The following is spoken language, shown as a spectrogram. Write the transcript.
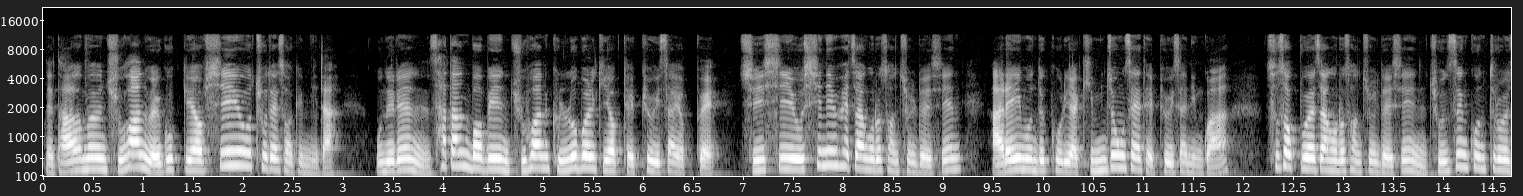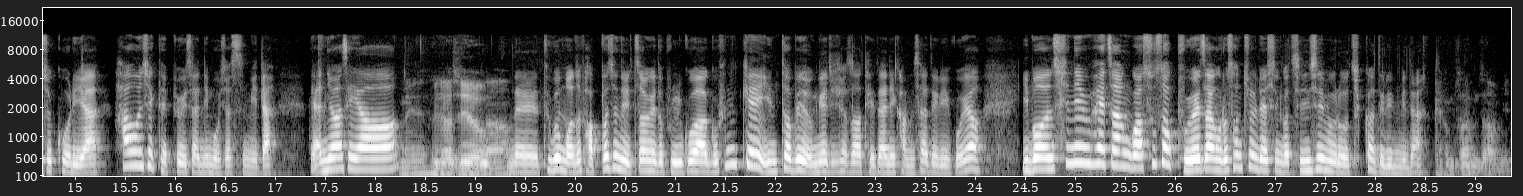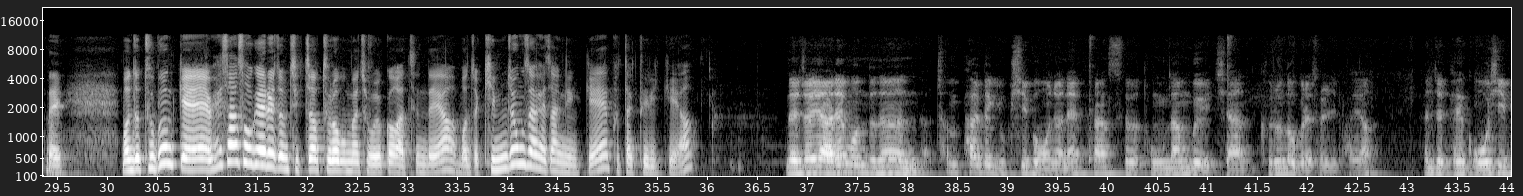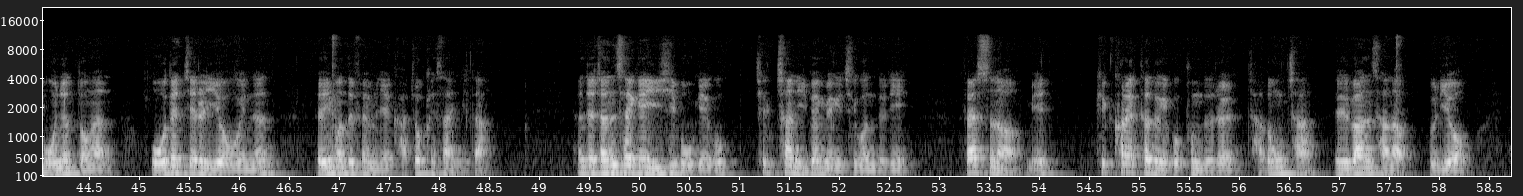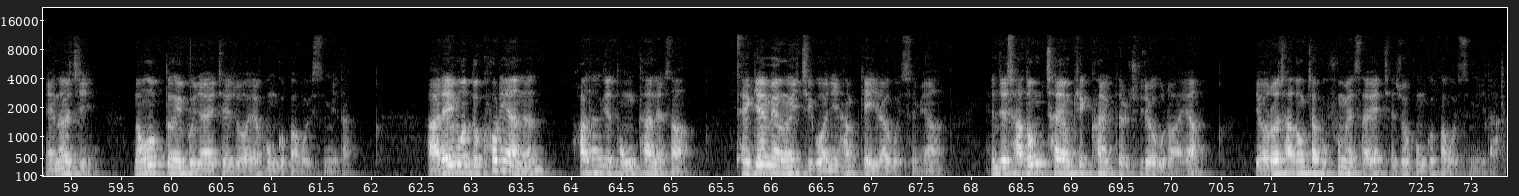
네, 다음은 주한 외국기업 CEO 초대석입니다. 오늘은 사단법인 주한 글로벌 기업 대표이사협회 GCEO 신임 회장으로 선출되신 아레이몬드 코리아 김종세 대표이사님과 수석 부회장으로 선출되신 존슨 컨트롤즈 코리아 하운식 대표이사님 모셨습니다. 네, 안녕하세요. 네, 안녕하세요. 네, 두 분 먼저 바쁘신 일정에도 불구하고 흔쾌히 인터뷰에 응해주셔서 대단히 감사드리고요. 이번 신임 회장과 수석 부회장으로 선출되신 거 진심으로 축하드립니다. 감사합니다. 감사합니다. 네. 먼저 두 분께 회사 소개를 좀 직접 들어보면 좋을 것 같은데요. 먼저 김종세 회장님께 부탁드릴게요. 네, 저희 아레이몬드는 1865년에 프랑스 동남부에 위치한 그르노블에 설립하여 현재 155년 동안 5대째를 이어오고 있는 레이먼드 패밀리의 가족 회사입니다. 현재 전 세계 25개국 7,200명의 직원들이 패스너 및 quick connector 등의 부품들을 자동차, 일반 산업, 의료, 에너지, 농업 등의 분야에 제조하여 공급하고 있습니다. 아레이몬드 코리아는 화성시 동탄에서 100여 명의 직원이 함께 일하고 있으며 현재 자동차용 quick connector를 주력으로 하여 여러 자동차 부품 회사에 제조 공급하고 있습니다.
